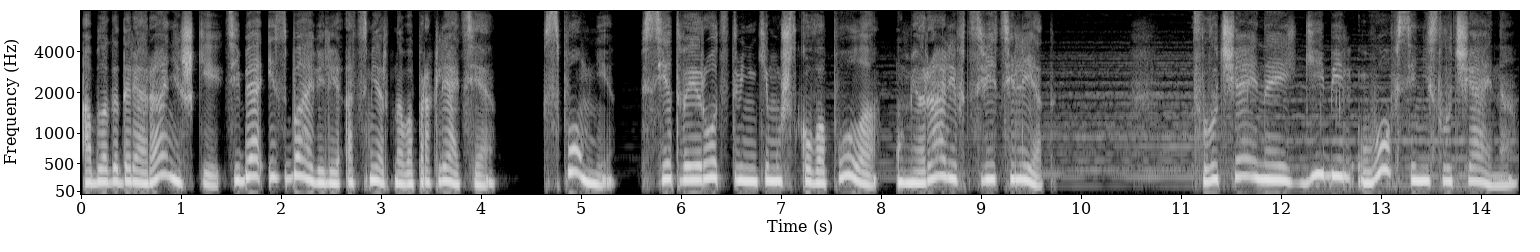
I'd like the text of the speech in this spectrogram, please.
А благодаря ранешке тебя избавили от смертного проклятия. Вспомни, все твои родственники мужского пола умирали в цвете лет. Случайная их гибель вовсе не случайна.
